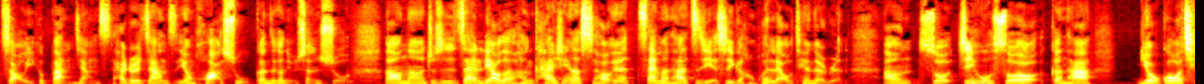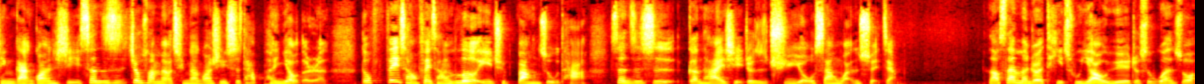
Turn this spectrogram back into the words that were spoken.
找一个伴这样子。他就是这样子用话术跟这个女生说，然后呢，就是在聊得很开心的时候，因为 Simon 他自己也是一个很会聊天的人，然后所几乎所有跟他有过情感关系，甚至是就算没有情感关系，是他朋友的人都非常非常乐意去帮助他，甚至是跟他一起就是去游山玩水这样。然后 Simon 就会提出邀约，就是问说，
